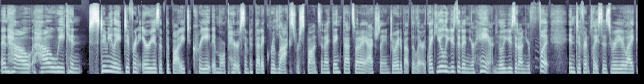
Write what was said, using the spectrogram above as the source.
and how how we can stimulate different areas of the body to create a more parasympathetic relaxed response and i think that's what i actually enjoyed about the lyric like you'll use it in your hand you'll use it on your foot in different places where you're like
